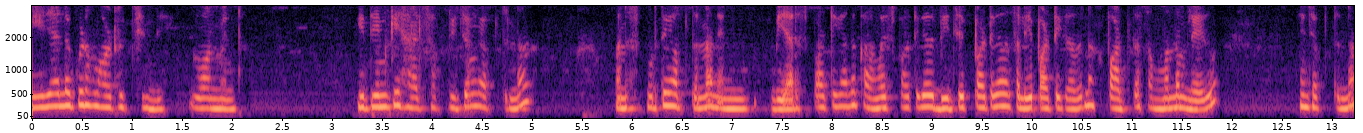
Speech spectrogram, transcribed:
ఏరియాలో కూడా వాటర్ ఇచ్చింది గవర్నమెంట్. దీనికి హ్యాట్సాప్ నిజంగా చెప్తున్నా మనస్ఫూర్తిగా చెప్తున్నా. నేను బీఆర్ఎస్ పార్టీ కాదు కాంగ్రెస్ పార్టీ కాదు బీజేపీ పార్టీ కాదు అసలు ఏ పార్టీ కాదు నాకు పార్టీతో సంబంధం లేదు. నేను చెప్తున్నా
